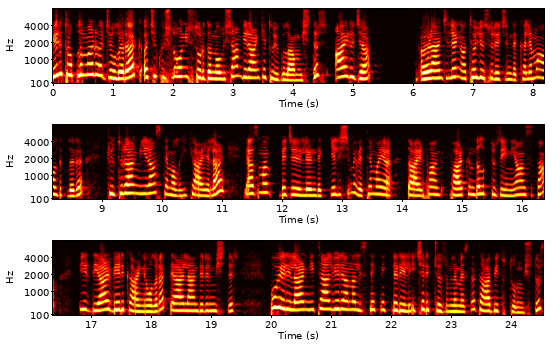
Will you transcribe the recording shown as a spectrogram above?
Veri toplama aracı olarak açık uçlu 13 sorudan oluşan bir anket uygulanmıştır. Ayrıca öğrencilerin atölye sürecinde kaleme aldıkları kültürel miras temalı hikayeler yazma becerilerindeki gelişimi ve temaya dair farkındalık düzeyini yansıtan bir diğer veri kaynağı olarak değerlendirilmiştir. Bu veriler nitel veri analiz teknikleriyle içerik çözümlemesine tabi tutulmuştur.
